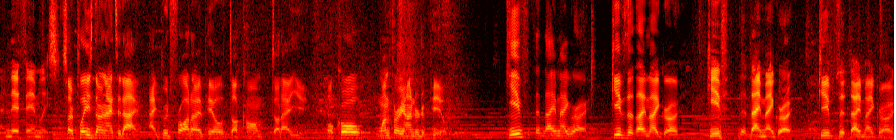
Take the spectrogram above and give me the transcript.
and their families. So please donate today at goodfridayappeal.com.au or call 1300 Appeal. Give that they may grow. Give that they may grow. Give that they may grow. Give that they may grow.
